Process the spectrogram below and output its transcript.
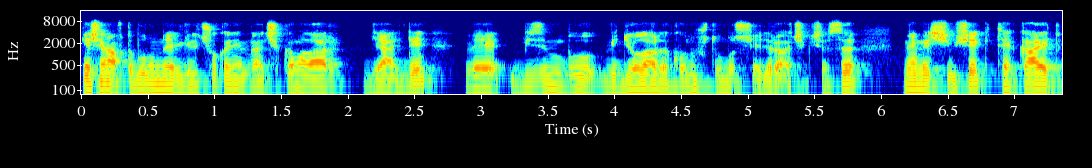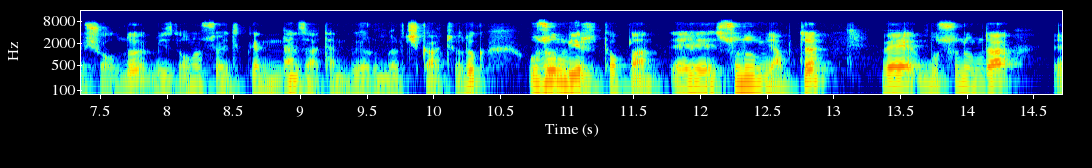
Geçen hafta bununla ilgili çok önemli açıklamalar geldi ve bizim bu videolarda konuştuğumuz şeyleri açıkçası Mehmet Şimşek tekrar etmiş oldu. Biz de onun söylediklerinden zaten bu yorumları çıkartıyorduk. Uzun bir toplan e, sunum yaptı ve bu sunumda e,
